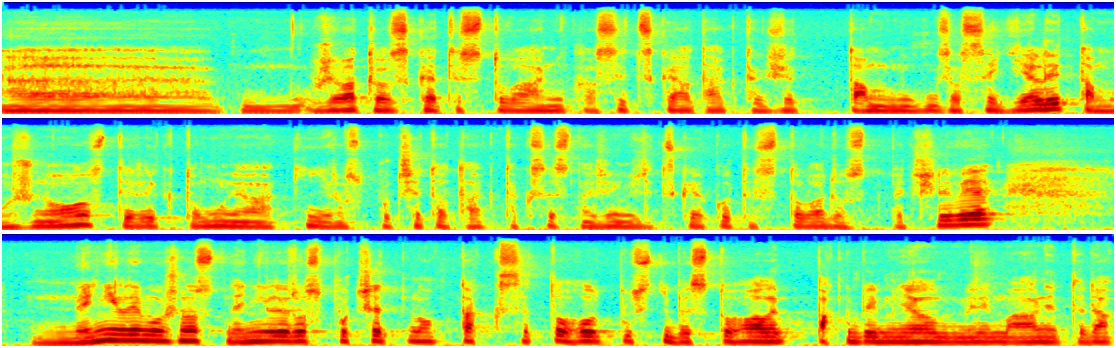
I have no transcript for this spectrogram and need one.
Uh, uživatelské testování, klasické a tak, takže tam zase je ta možnost, je k tomu nějaký rozpočet a tak, tak se snažím vždycky jako testovat dost pečlivě. Není-li možnost, není-li rozpočet, no tak se toho pustí bez toho, ale pak by měl minimálně teda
